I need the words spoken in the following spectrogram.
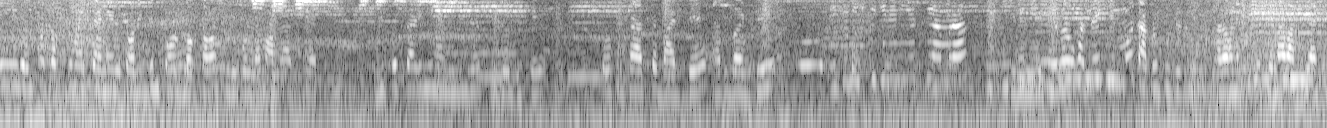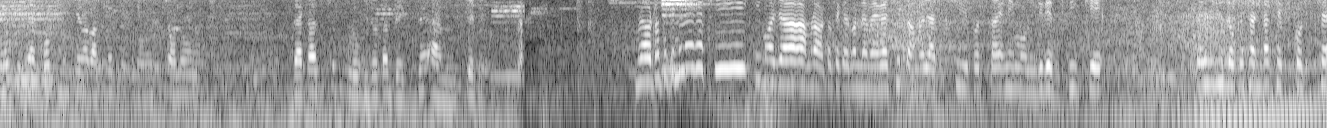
Hi welcome blog to my channel অনেকদিন পর ব্লগটা আবার শুরু করলাম। আমরা আজকে যাচ্ছি বিপত্তারিণী মন্দিরের পুজো দিতে। তো কিসা আজকে বার্থডে হ্যাপি বার্থডে এই তো মিষ্টি কিনে নিয়েছি আমরা, মিষ্টি কিনে এবার ওখান থেকে কিনবো, তারপর পুজো দেবো। আর অনেক কিছু কেনা বাকি আছে, তো দেখো কী কেনা বাকি আছে। তো চলো দেখা যাচ্ছে পুরো ভিডিওটা দেখবে অ্যান্ড স্টেটে আমরা অটো থেকে নেমে গেছি, কি মজা, আমরা অটো থেকে এখন নেমে গেছি, তো আমরা যাচ্ছি বিপত্তারিণী মন্দিরের দিকে। এই লোকেশনটা চেক করছে,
